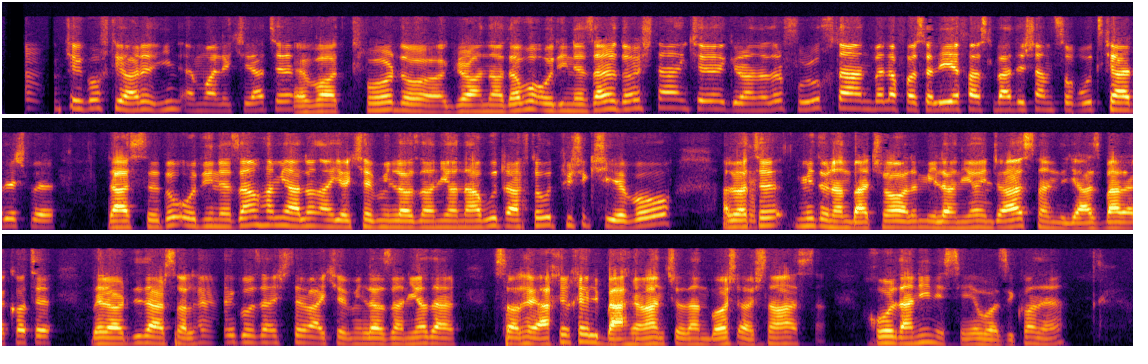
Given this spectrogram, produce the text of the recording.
که گفتی آره این مالکیت واتفورد و گرانادا و اودینزه رو داشتن که گرانادا رو فروختن. بلا فاصله یه فصل بعدش هم سقوط کردش به دست دو. اودینزه هم همین الان اگر کوین لازانیا نبود رفته بود پیش کیوو. البته می‌دونن بچه ها حالا میلانیا اینجا هستن دیگه. از برکات براردی در سالهای گذشته و کوین لازانیا در سالهای اخیر خیلی بهره مند شدن باش آشنا هستن. خوردنی نیست یه بازیکنه.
